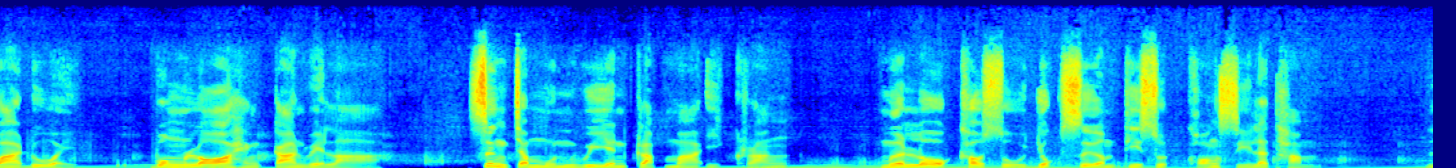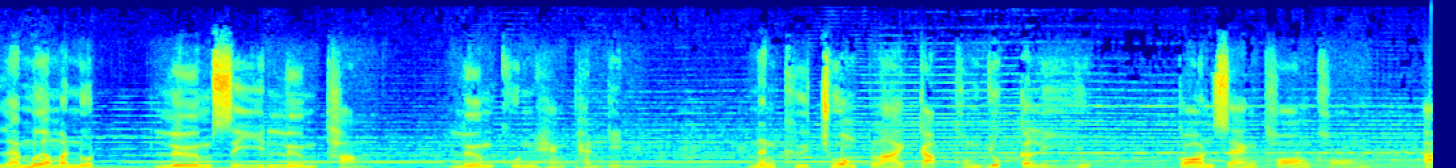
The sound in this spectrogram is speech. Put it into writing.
ว่าด้วย วงล้อแห่งการเวลา ซึ่งจะหมุนเวียนกลับมาอีกครั้ง เมื่อโลกเข้าสู่ยุคเสื่อมที่สุดของศีลธรรม และเมื่อมนุษย์ ลืมศีลลืมธรรม ลืมคุณแห่งแผ่นดิน นั่นคือช่วงปลายกับของยุคกะหลี่ยุค ก่อนแสงทองของอ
